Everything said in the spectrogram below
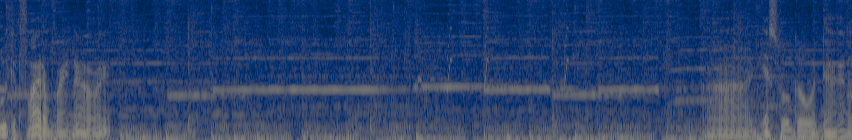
we can fight them right now, right? Uh, I guess we'll go with Dinah.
